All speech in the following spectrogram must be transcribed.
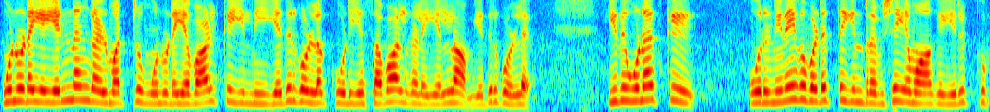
உன்னுடைய எண்ணங்கள் மற்றும் உன்னுடைய வாழ்க்கையில் நீ எதிர்கொள்ளக்கூடிய சவால்களை எல்லாம் எதிர்கொள்ள. இது உனக்கு ஒரு நினைவுபடுத்துகின்ற விஷயமாக இருக்கும்.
